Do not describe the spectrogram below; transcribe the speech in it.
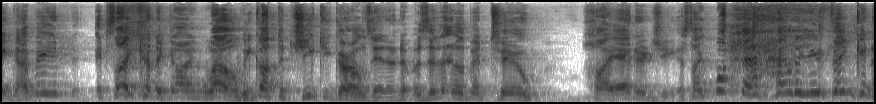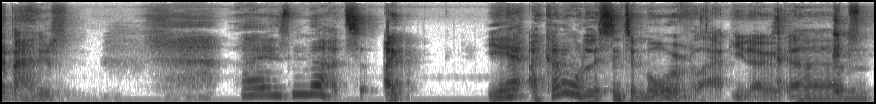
thing. I mean, it's like kind of going, well, we got the cheeky girls in and it was a little bit too high energy. It's like, what the hell are you thinking about? That is nuts. I, Yeah, I kind of want to listen to more of that. You know, um,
